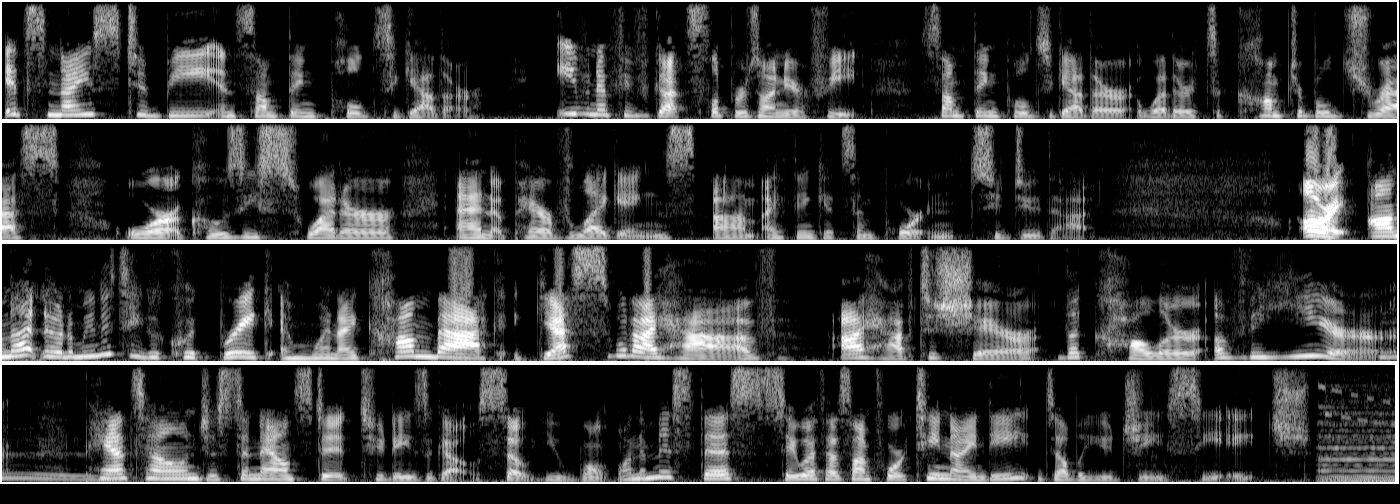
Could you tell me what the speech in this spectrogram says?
it's nice to be in something pulled together even if you've got slippers on your feet, something pulled together, whether it's a comfortable dress or a cozy sweater and a pair of leggings. Um, I think it's important to do that. All right, on that note, I'm going to take a quick break. And when I come back, guess what I have? I have to share the color of the year. Pantone just announced it two days ago, so you won't want to miss this. Stay with us on 1490 WGCH.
